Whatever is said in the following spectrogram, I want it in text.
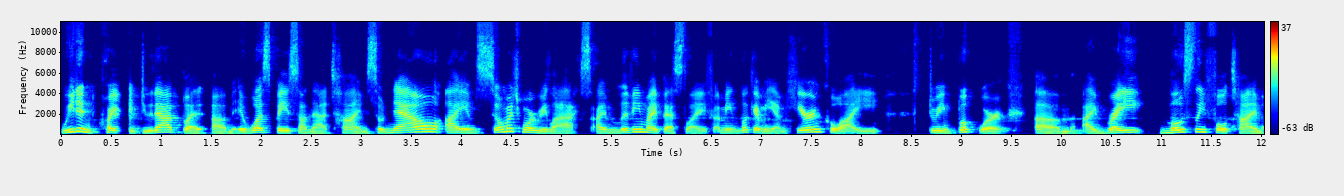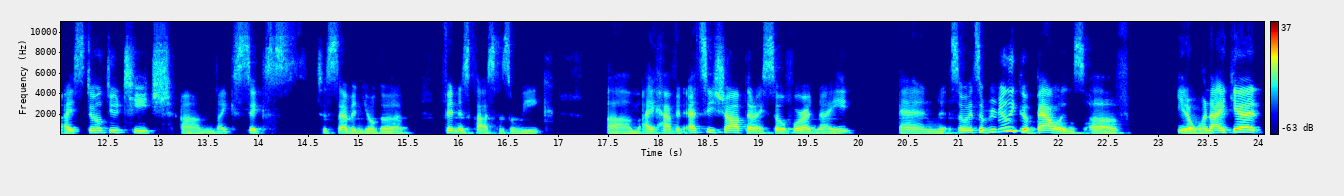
We didn't quite do that, but um, it was based on that time. So now I am so much more relaxed. I'm living my best life. I mean, look at me. I'm here in Kauai doing book work. Um, I write mostly full time. I still do teach um, like six to seven yoga fitness classes a week. Um, I have an Etsy shop that I sew for at night. And so it's a really good balance of, you know, when I get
